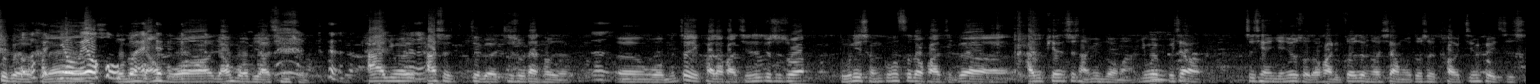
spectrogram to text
这个有没有后悔我们杨博杨博比较清楚，他因为他是这个技术带头人。嗯呃，我们这一块的话，其实就是说，独立成公司的话，整个还是偏市场运作嘛，因为嗯不像之前研究所的话，你做任何项目都是靠经费支持。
